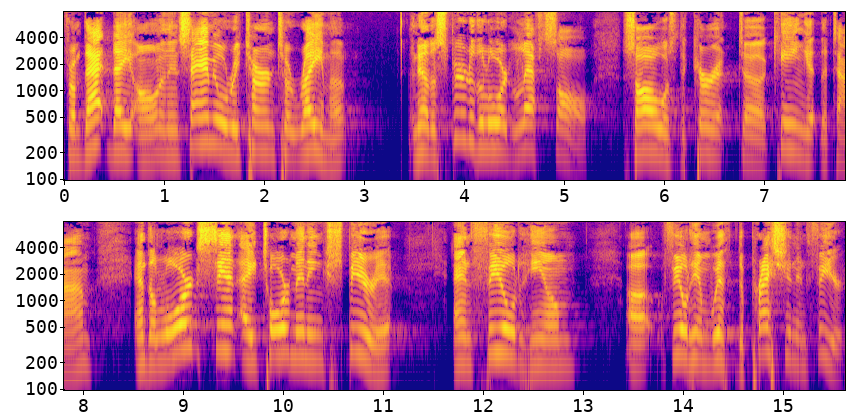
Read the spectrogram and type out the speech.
from that day on. And then Samuel returned to Ramah. Now the Spirit of the Lord left Saul. Saul was the current uh, king at the time. And the Lord sent a tormenting spirit and filled him uh, filled him with depression and fear.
